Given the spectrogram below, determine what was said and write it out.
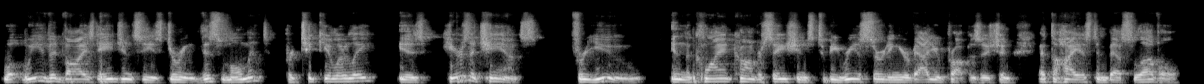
What we've advised agencies during this moment, particularly, is here's a chance for you in the client conversations to be reasserting your value proposition at the highest and best level.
